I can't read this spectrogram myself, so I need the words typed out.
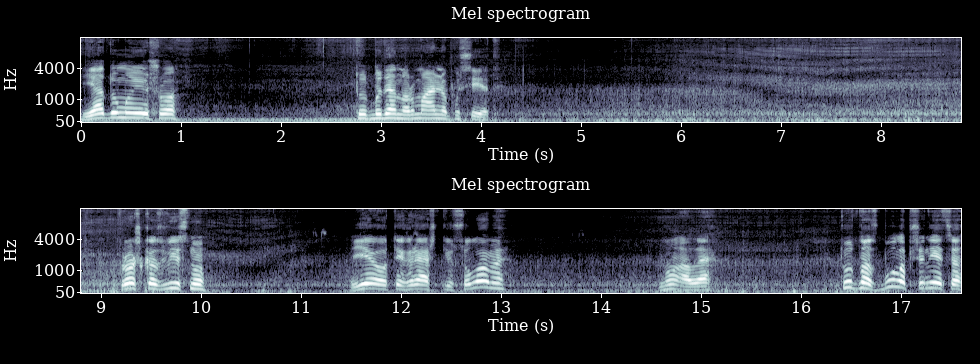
Я думаю, що тут буде нормально посіяти. Трошка, звісно, є отих рештків соломи. Ну, але тут у нас була пшениця,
